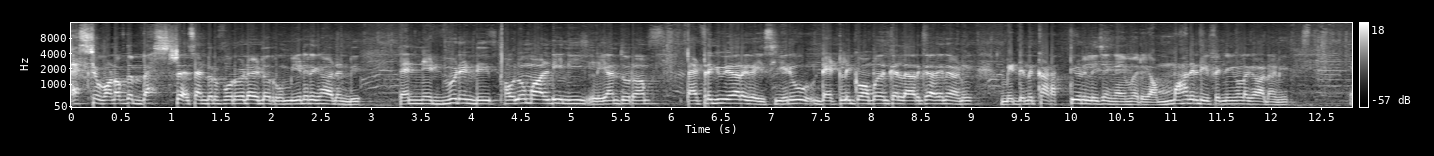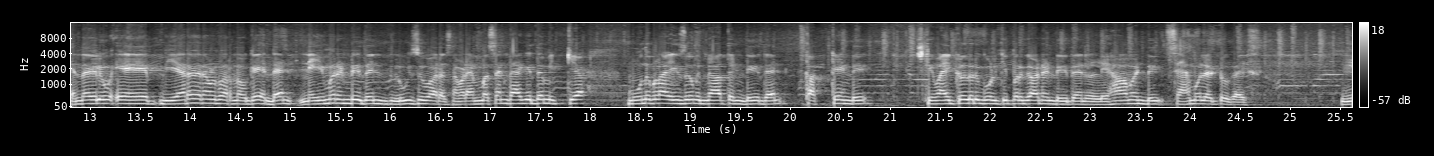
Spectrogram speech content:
best one of the best centre forward ആയിട്ട് റുമീഡ് ഒരു കാർഡ് ഉണ്ട്. ദെൻ നെഡ്വുഡ് ഉണ്ട് Paolo Maldini Lilian Thuram Patrick Vieira guys ഈ ഒരു ഡെറ്റ്ലി കോമ്പോ നിങ്ങൾക്ക് എല്ലാവർക്കും അതിനാണ് മിഡിൽ നിന്ന് കടത്തി വിടില്ല ചങ്ങായിമാർ അമ്മാതിരി ഉള്ള കാർഡാണ് എന്തായാലും വിയറ വരെ നമ്മൾ പറഞ്ഞു ഓക്കെ ദെൻ നെയ്മർ ഉണ്ട് ദെൻ ലൂസ് വാരസ് നമ്മുടെ എം എസ് എൻ ബാഗിന്റെ മിക്ക മൂന്ന് പ്ലേയേഴ്സും ഇതിനകത്തുണ്ട്. ദെൻ കക്ക ഉണ്ട്. ഷ്കിമൈക്കിളുടെ ഒരു ഗോൾ കീപ്പർ കാർഡ് ഉണ്ട്. ദെൻ ലിഹാം ഉണ്ട്. സാമുൽ ഗൈസ് ഈ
